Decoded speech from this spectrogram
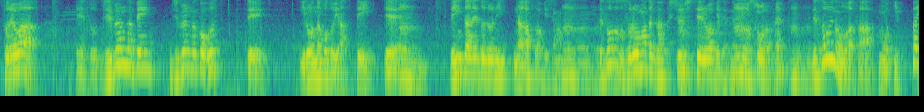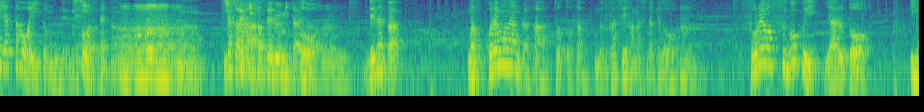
それは、えー、と自分が勉自分がこう打っていろんなことをやっていって、うん。でインターネット上に流すわけじゃん、うんうんうん。でそうするとそれをまた学習してるわけだよね、うんそうだね。うんうん。でそういうのはさもういっぱいやった方がいいと思うんだよね。そうだね。ううんんうんうんうん。うん。うん蓄積させるみたいな。そうん。でなんかまあこれもなんかさちょっとさ難しい話だけど、うん。それをすごくやると一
